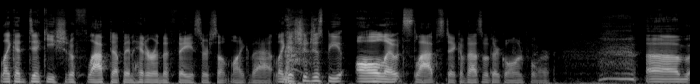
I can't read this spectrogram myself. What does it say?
like a dicky should have flapped up and hit her in the face or something like that. Like it should just be all out slapstick if that's what they're going for. Um,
